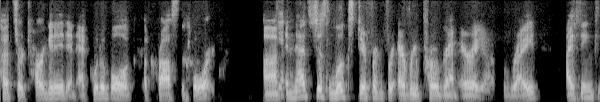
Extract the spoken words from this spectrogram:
cuts are targeted and equitable across the board. Um, yeah. And that just looks different for every program area, right? I think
